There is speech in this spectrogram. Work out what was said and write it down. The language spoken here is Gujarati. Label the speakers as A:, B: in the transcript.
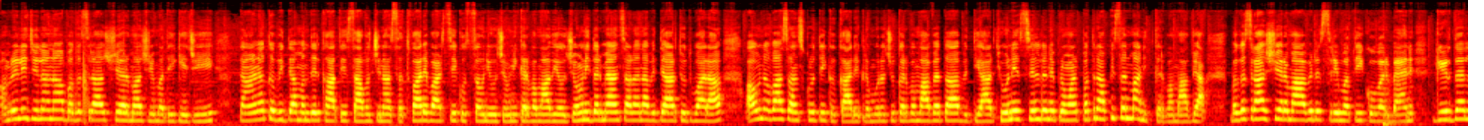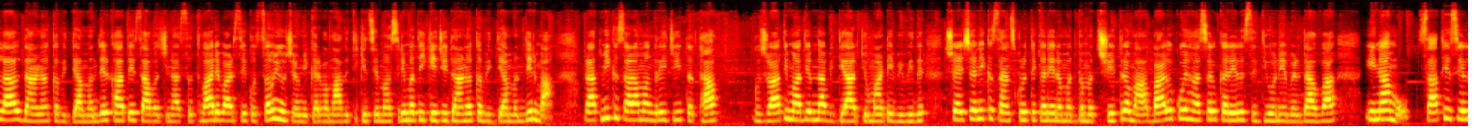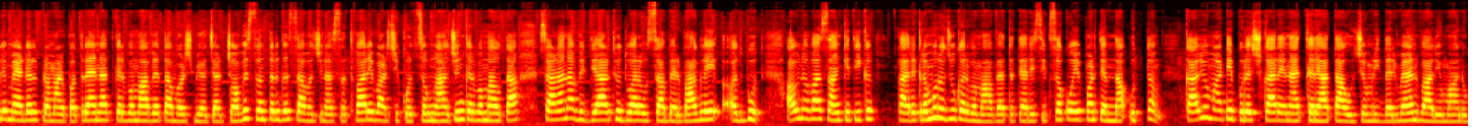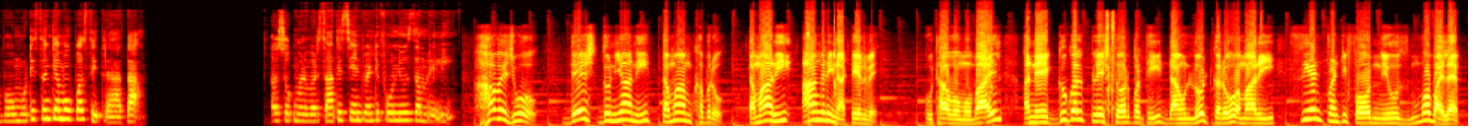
A: અમરેલી જિલ્લાના બગસરા શહેરમાં શ્રીમતી કેજી તાણક વિદ્યા મંદિર ખાતે સાવજના સથવારે વાર્ષિક ઉત્સવની ઉજવણી કરવામાં આવી. ઉજવણી દરમિયાન શાળાના વિદ્યાર્થીઓ દ્વારા અવનવા સાંસ્કૃતિક કાર્યક્રમો રજૂ કરવામાં આવ્યા હતા. વિદ્યાર્થીઓને શિલ્ડ અને પ્રમાણપત્ર આપી સન્માનિત કરવામાં આવ્યા. બગસરા શહેરમાં આવેલ શ્રીમતી કુંવરબેન ગિરધરલાલ દાણક વિદ્યા મંદિર ખાતે સાવજના સથવારે વાર્ષિક ઉત્સવની ઉજવણી કરવામાં આવી હતી કે જેમાં શ્રીમતી કેજી દાણક વિદ્યા મંદિરમાં પ્રાથમિક શાળામાં અંગ્રેજી તથા ગુજરાતી માધ્યમના વિદ્યાર્થીઓ માટે વિવિધ શૈક્ષણિક, સાંસ્કૃતિક અને રમતગમત ક્ષેત્રમાં બાળકોએ હાંસલ કરેલ સિદ્ધિઓને બિરદાવવા ઇનામો સાથે શિલ્ડ મેડલ, પ્રમાણપત્ર એનાયત કરવામાં આવ્યા હતા. વર્ષ બે હજાર ચોવીસ અંતર્ગત સાવજના સથવારે વાર્ષિકોત્સવનું આયોજન કરવામાં આવતા શાળાના વિદ્યાર્થીઓ દ્વારા ઉત્સાહભેર ભાગ લઈ અદ્ભુત અવનવા સાંકેતિક કાર્યક્રમો રજૂ કરવામાં આવ્યા હતા. ત્યારે શિક્ષકોએ પણ તેમના ઉત્તમ કાર્યો માટે પુરસ્કાર એનાયત કર્યા હતા. ઉજવણી દરમિયાન વાલીઓ મહાનુભાવો મોટી સંખ્યામાં ઉપસ્થિત રહ્યા હતા. અશોક મણવર સાથે CN twenty four news Amreli.
B: હવે જુઓ, દેશ દુનિયાની તમામ ખબરો તમારી આંગળીના ટેરવે. ઉઠાવો મોબાઈલ અને ગૂગલ પ્લે સ્ટોર પરથી ડાઉનલોડ કરો અમારી CN twenty four news mobile app.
